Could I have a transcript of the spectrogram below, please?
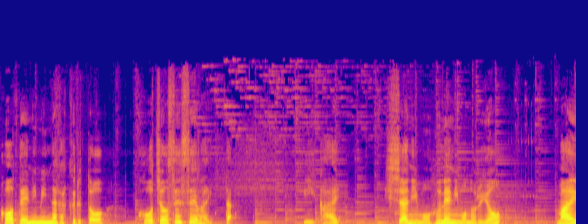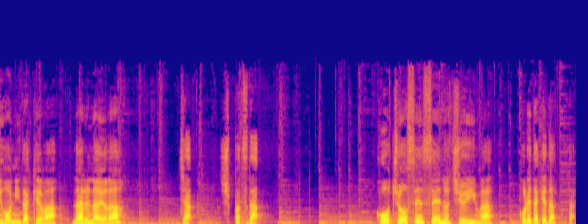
校庭にみんなが来ると、校長先生は言った。いいかい？汽車にも船にも乗るよ。迷子にだけはなるなよな。じゃ、出発だ。校長先生の注意はこれだけだった。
